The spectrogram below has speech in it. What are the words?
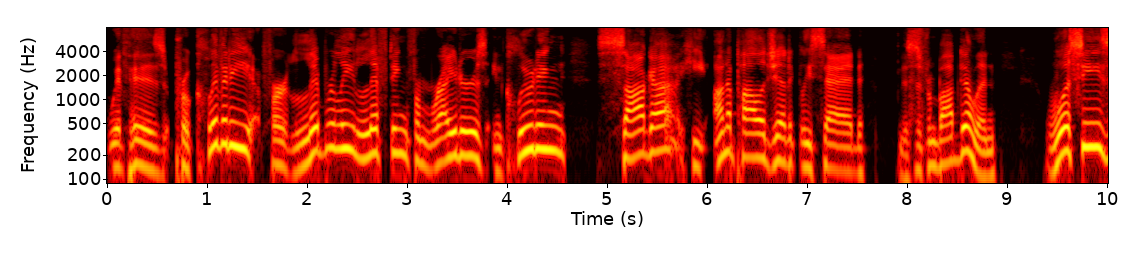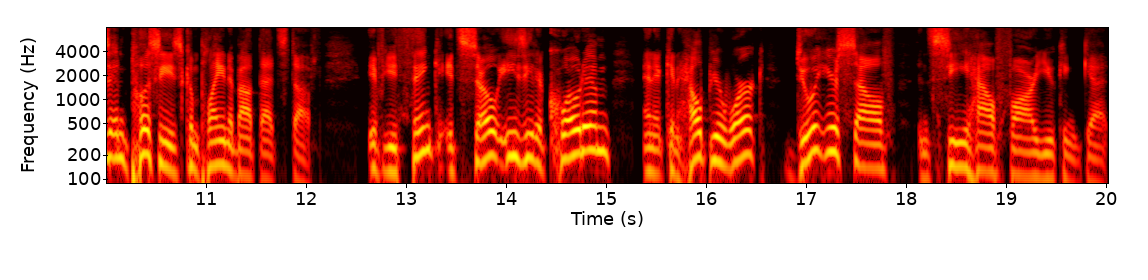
with his proclivity for liberally lifting from writers, including Saga, he unapologetically said, This is from Bob Dylan wussies and pussies complain about that stuff. If you think it's so easy to quote him and it can help your work, do it yourself and see how far you can get.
